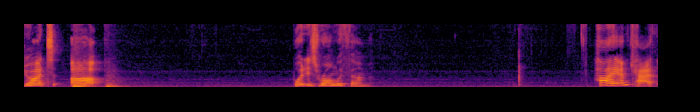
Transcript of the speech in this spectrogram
Shut up! What is wrong with them? Hi, I'm Kat.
